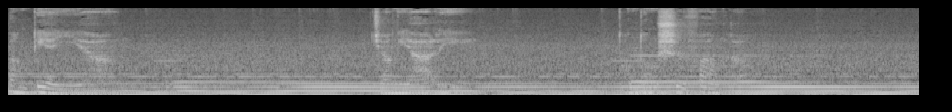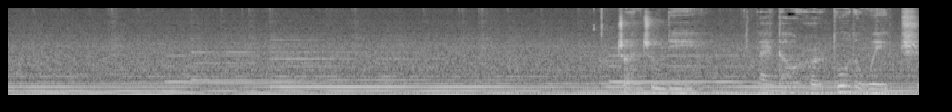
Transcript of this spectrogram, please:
放电一样将压力通通释放了。专注力来到耳朵的位置，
